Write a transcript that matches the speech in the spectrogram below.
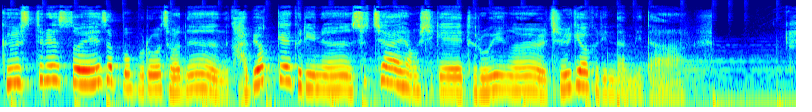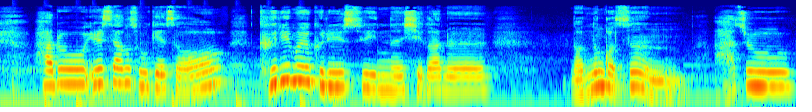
그 스트레스의 해소법으로 저는 가볍게 그리는 수채화 형식의 드로잉을 즐겨 그린답니다. 하루 일상 속에서 그림을 그릴 수 있는 시간을 넣는 것은 아주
